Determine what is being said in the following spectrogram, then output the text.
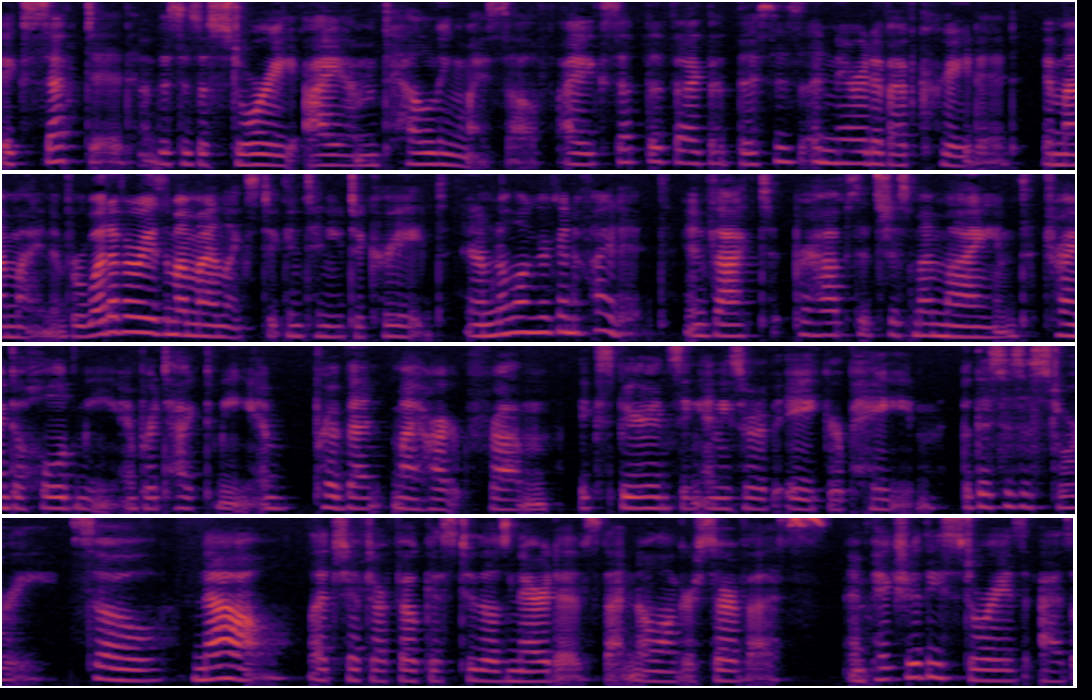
accepted this is a story I am telling myself? I accept the fact that this is a narrative I've created in my mind, and for whatever reason, my mind likes to continue to create, and I'm no longer to fight it. In fact, perhaps it's just my mind trying to hold me and protect me and prevent my heart from experiencing any sort of ache or pain. But this is a story. So now let's shift our focus to those narratives that no longer serve us and picture these stories as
